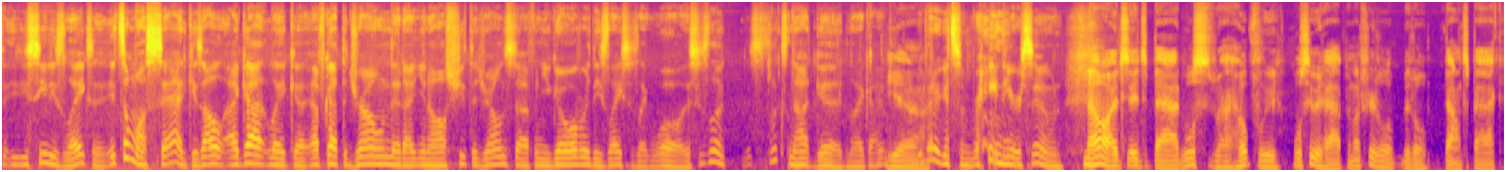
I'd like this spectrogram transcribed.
th- you see these lakes, it's almost sad because I'll, I got like, uh, I've got the drone that I, you know, I'll shoot the drone stuff, and you go over these lakes. It's like, whoa, this is look, this looks not good. Like, I, Yeah. we better get some rain here soon. No, it's it's bad. We'll s- uh, hopefully we'll see what happens. I'm sure it'll it'll bounce back.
